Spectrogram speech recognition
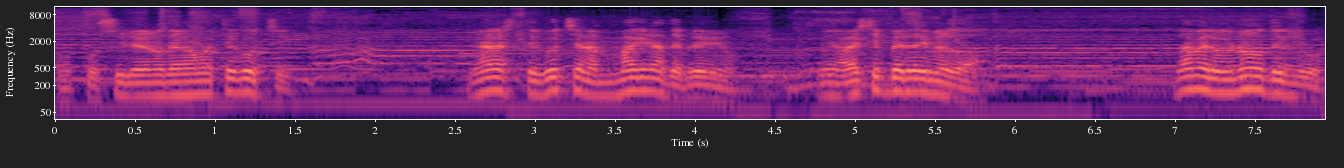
¿Cómo es posible que no tengamos este coche? Mira este coche en las máquinas de premio. A ver si es verdad y me lo da. Dámelo que no lo tengo.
